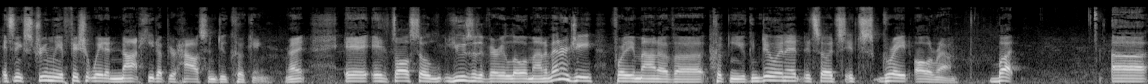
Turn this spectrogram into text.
it's an extremely efficient way to not heat up your house and do cooking. Right? It, also uses a very low amount of energy for the amount of uh, cooking you can do in it. So it's it's great all around. But uh,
